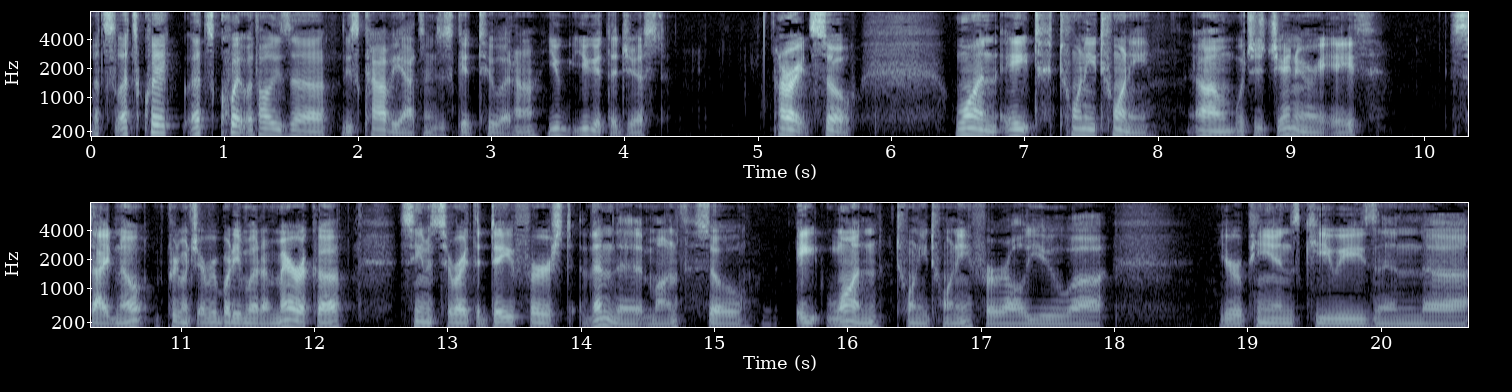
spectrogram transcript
let's let's quit let's quit with all these uh these caveats and just get to it, huh? You you get the gist. All right, so 1 8 2020, um, which is January 8th. Side note, pretty much everybody but America seems to write the day first, then the month. So 8 1 2020 for all you uh, Europeans, Kiwis, and uh,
